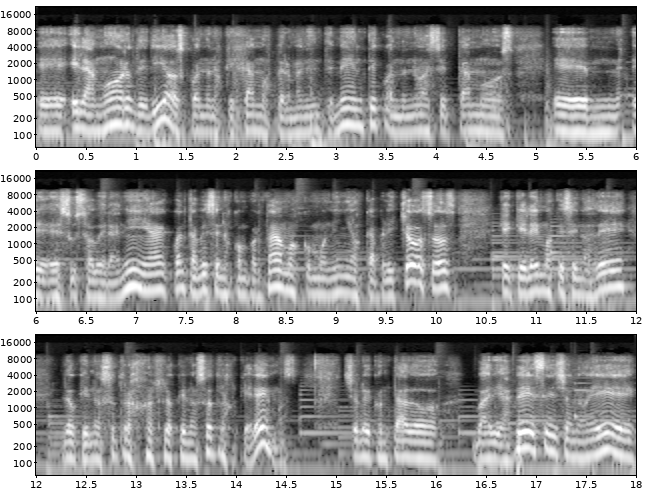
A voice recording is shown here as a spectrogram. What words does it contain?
eh, el amor de Dios cuando nos quejamos permanentemente, cuando no aceptamos em, eh, su soberanía, cuántas veces nos comportamos como niños caprichosos que queremos que se nos dé lo que nosotros, que nosotros queremos. Yo lo he contado varias veces, yo no he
